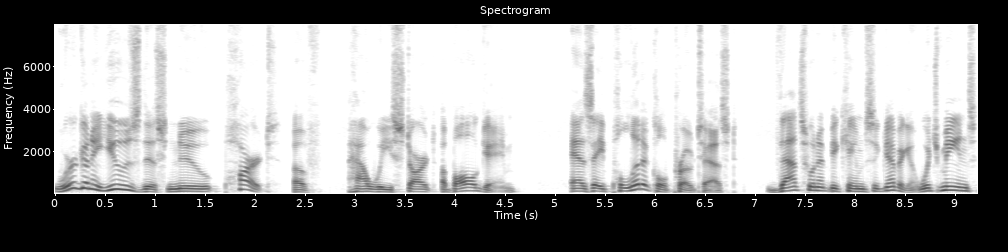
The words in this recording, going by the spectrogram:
we're going to use this new part of how we start a ball game as a political protest, that's when it became significant, which means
